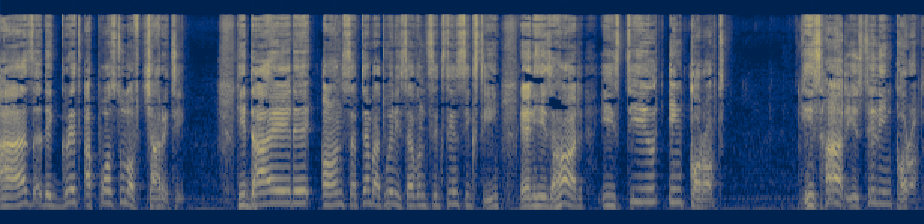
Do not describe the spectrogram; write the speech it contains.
as the great apostle of charity. He died on September 27, 1660, and his heart is still incorrupt. His heart is still incorrupt.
